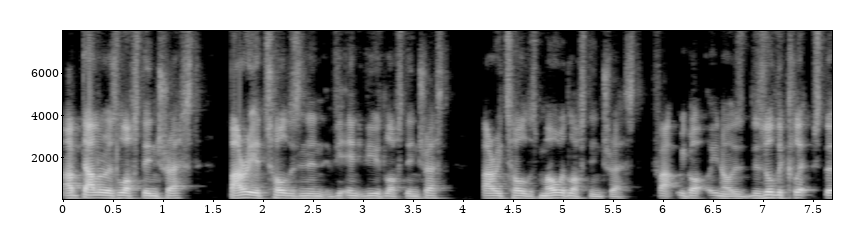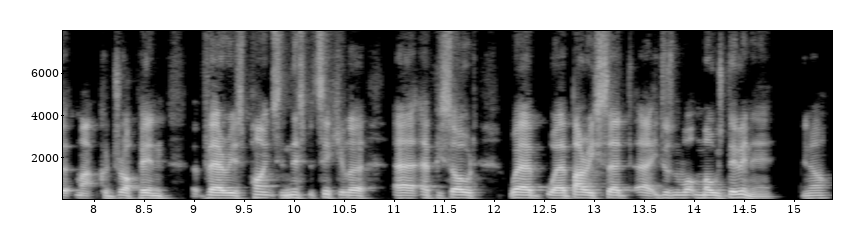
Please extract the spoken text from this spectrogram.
Abdallah has lost interest. Barry had told us in an interview, he'd lost interest. Barry told us Mo had lost interest. In fact, we got you know there's, there's other clips that Matt could drop in at various points in this particular uh, episode where where Barry said uh, he doesn't know what Mo's doing here. You know,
